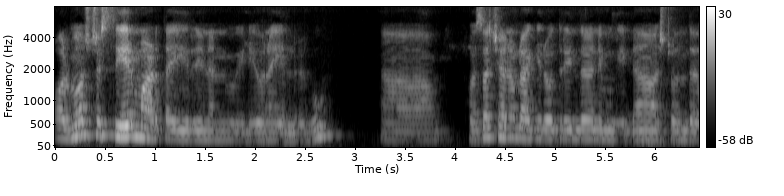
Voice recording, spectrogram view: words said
ಆಲ್ಮೋಸ್ಟ್ ಶೇರ್ ಮಾಡ್ತಾ ಇರ್ರಿ ನನ್ನ ವಿಡಿಯೋನ ಎಲ್ರಿಗೂ. ಹೊಸ ಚಾನಲ್ ಆಗಿರೋದ್ರಿಂದ ನಿಮ್ಗೆ ಇನ್ನೂ ಅಷ್ಟೊಂದು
